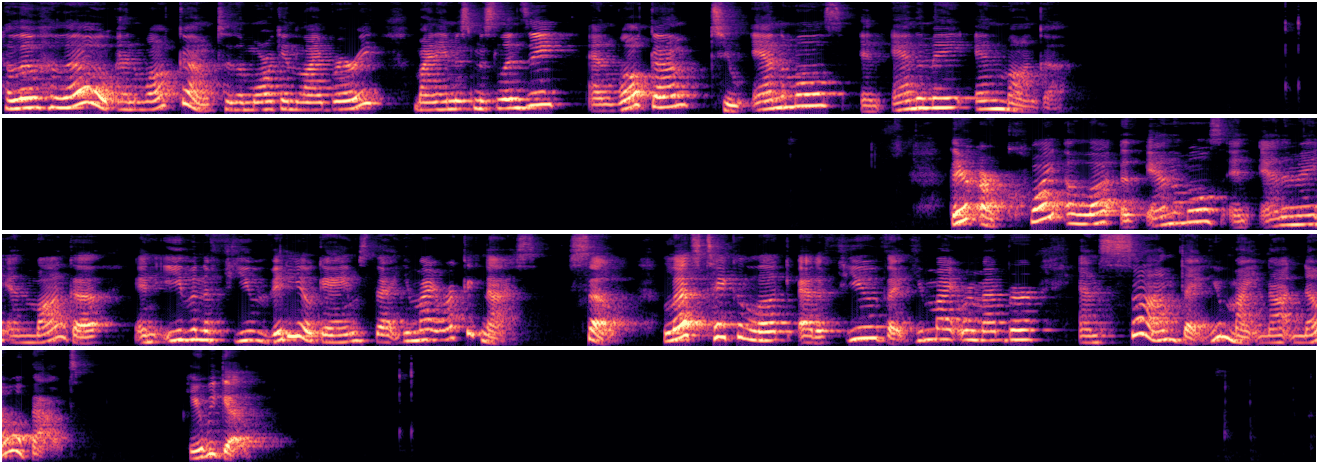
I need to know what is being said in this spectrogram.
Hello, hello, and welcome to the Morgan Library. My name is Miss Lindsay, and welcome to Animals in Anime and Manga. There are quite a lot of animals in anime and manga, and even a few video games that you might recognize. So, let's take a look at a few that you might remember and some that you might not know about. Here we go.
